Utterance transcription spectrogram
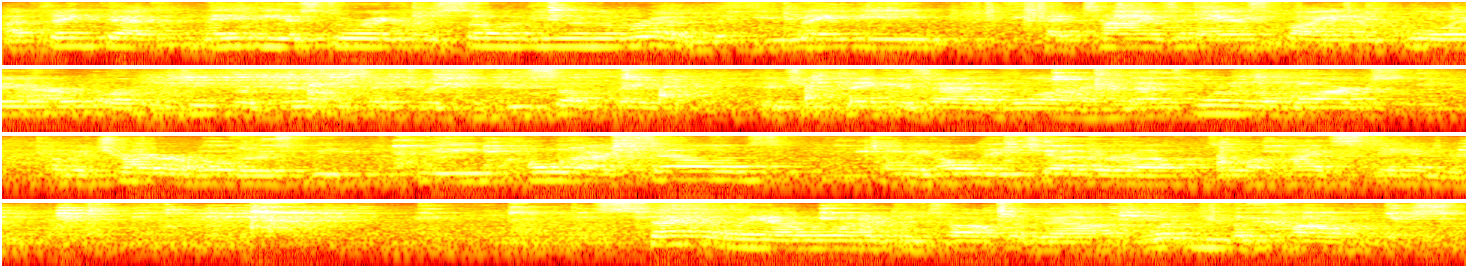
I think that may be a story for some of you in the room, that you may be at times asked by an employer or a particular business interest to do something that you think is out of line. And that's one of the marks of a charter holder is we, we hold ourselves and we hold each other up to a high standard. Secondly, I wanted to talk about what you've accomplished.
